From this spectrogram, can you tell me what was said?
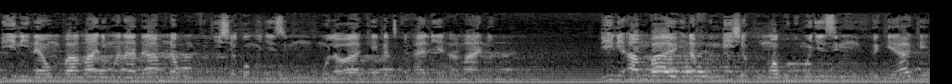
dini inayompa amani mwanadamu na kumfikisha kwa Mwenyezi Mungu Mola wake katika hali ya amani. Dini ambayo inafundisha kumwabudu Mwenyezi Mungu peke yake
